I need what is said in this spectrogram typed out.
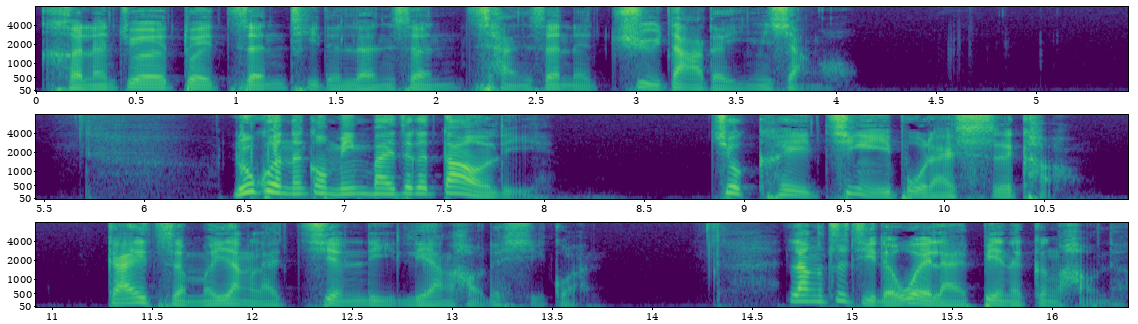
可能就会对整体的人生产生了巨大的影响哦。如果能够明白这个道理，就可以进一步来思考，该怎么样来建立良好的习惯，让自己的未来变得更好呢？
